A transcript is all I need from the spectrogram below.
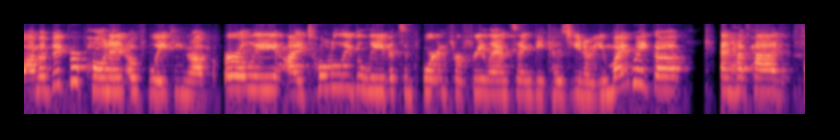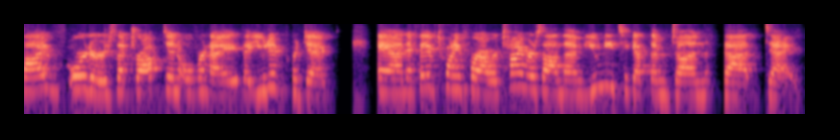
I'm a big proponent of waking up early. I totally believe it's important for freelancing because, you know, you might wake up and have had five orders that dropped in overnight that you didn't predict. And if they have 24 hour timers on them, you need to get them done that day.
